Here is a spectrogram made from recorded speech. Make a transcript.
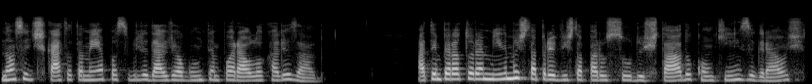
Não se descarta também a possibilidade de algum temporal localizado. A temperatura mínima está prevista para o sul do estado, com 15 graus,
